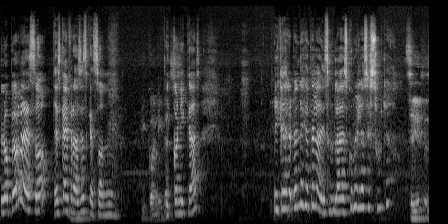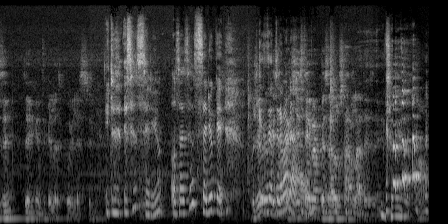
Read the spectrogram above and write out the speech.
lo peor de eso es que hay frases que son Icónicas. icónicas y que de repente gente la, des- la descubre y la hace suya. Sí, sí, sí. Sí, hay gente que la descubre y la sueña. Entonces, ¿es en serio? O sea, ¿es en serio que, Pues yo que creo se que ese a... iba a empezar a usarla desde. Sí. ¿no?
